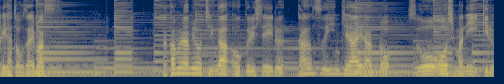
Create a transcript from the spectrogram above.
ありがとうございます。中村明珍がお送りしているダンスインジアイランド周防大島に生きる。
